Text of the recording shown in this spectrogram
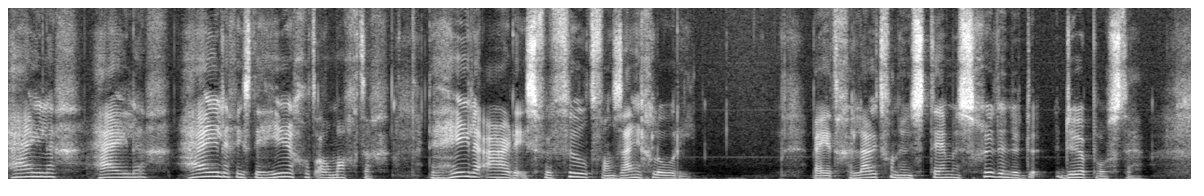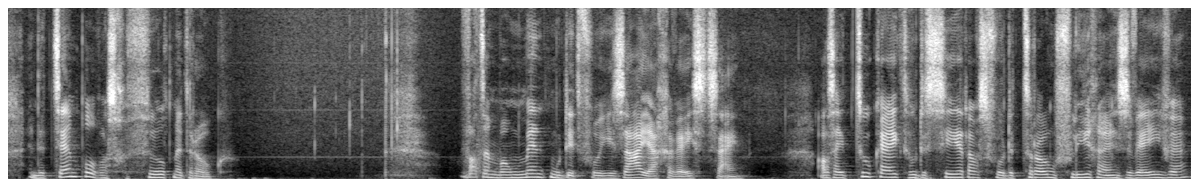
heilig, heilig, heilig is de Heer God Almachtig. De hele aarde is vervuld van zijn glorie. Bij het geluid van hun stemmen schudden de deurposten en de tempel was gevuld met rook. Wat een moment moet dit voor Jezaja geweest zijn. Als hij toekijkt hoe de serafs voor de troon vliegen en zweven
